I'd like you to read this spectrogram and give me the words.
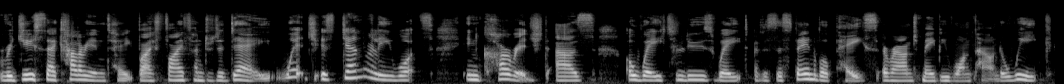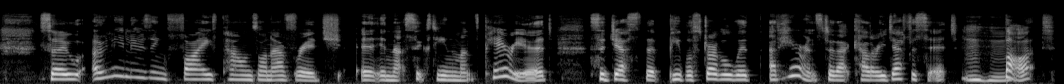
reduce their calorie intake by 500 a day, which is generally what's encouraged as a way to lose weight at a sustainable pace around maybe one pound a week. So only losing five pounds on average in that 16 month period suggests that people struggle with adherence to that calorie deficit. Mm-hmm. But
